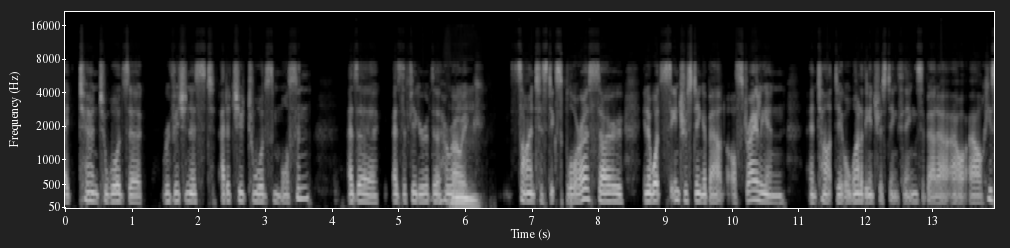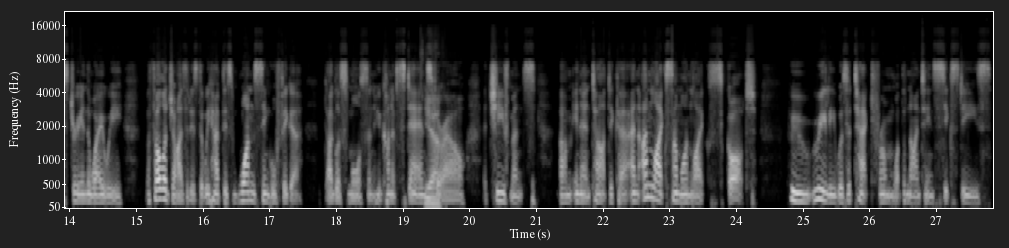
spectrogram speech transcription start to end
a turn towards a revisionist attitude towards Mawson as a as the figure of the heroic mm. scientist explorer. So, you know, what's interesting about Australian Antarctica, or one of the interesting things about our, our, our history and the way we mythologize it is that we have this one single figure, Douglas Mawson, who kind of stands yeah. for our achievements um, in Antarctica. And unlike someone like Scott, who really was attacked from what the 1960s,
